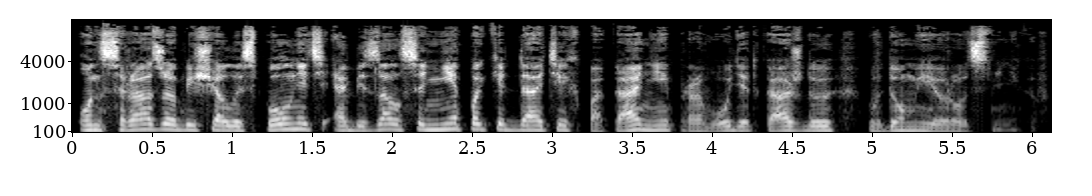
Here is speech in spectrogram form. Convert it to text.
он сразу обещал исполнить и обязался не покидать их, пока не проводит каждую в дом ее родственников.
